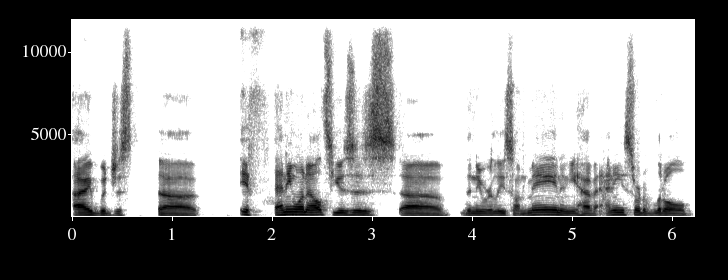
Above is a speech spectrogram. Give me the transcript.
I would just uh, if anyone else uses uh, the new release on main and you have any sort of little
